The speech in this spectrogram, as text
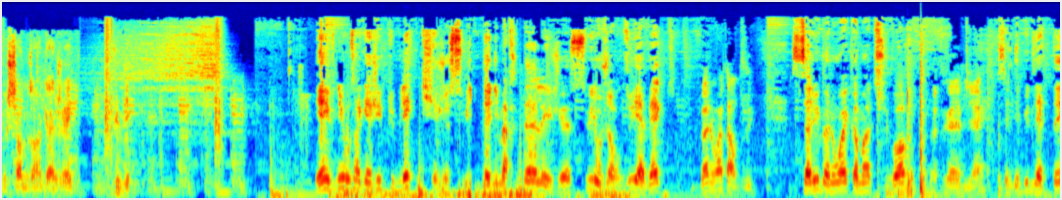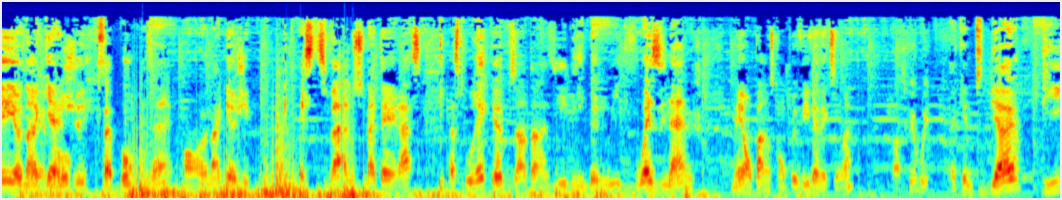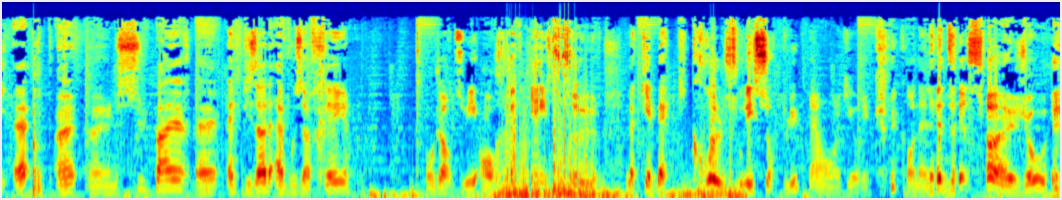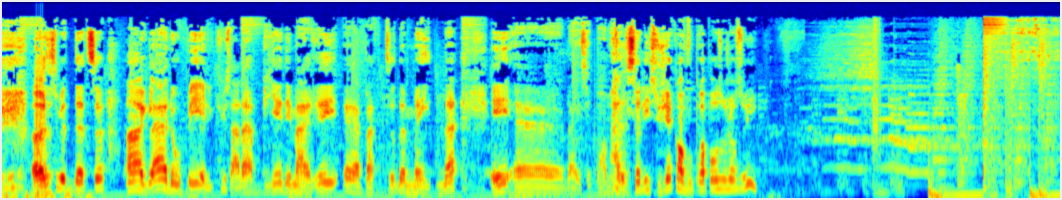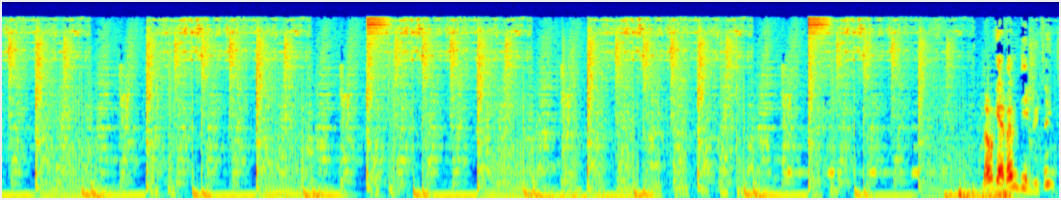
Nous sommes engagés. Public. Bienvenue aux engagés publics. Je suis Denis Martel et je suis aujourd'hui avec Benoît Tardy. Salut Benoît, comment tu vas? Ça va très bien. C'est le début de l'été, un Très engagé, il fait beau, hein? un engagé public estival sur ma terrasse. Ça se pourrait que vous entendiez des bruits de voisinage, mais on pense qu'on peut vivre avec ça, hein? Pense que oui. Avec une petite bière, puis euh, un, un super euh, épisode à vous offrir. Aujourd'hui, on revient sur le Québec qui croule sous les surplus. Hein, on, qui aurait cru qu'on allait dire ça un jour? Ensuite de ça, Anglade au PLQ, ça a l'air bien démarré euh, à partir de maintenant. Et euh, ben, c'est pas mal ça les sujets qu'on vous propose aujourd'hui. Donc, avant de débuter,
